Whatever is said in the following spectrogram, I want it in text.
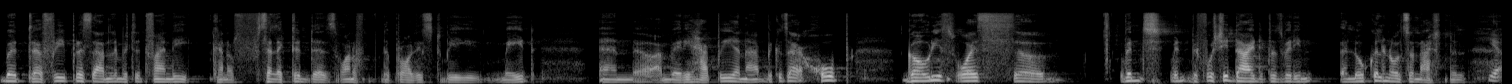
but uh, Free Press Unlimited finally kind of selected as one of the projects to be made, and uh, I'm very happy, and I, because I hope Gauri's voice. When, she, when before she died, it was very uh, local and also national. Yeah.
